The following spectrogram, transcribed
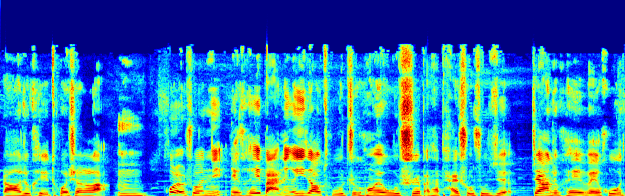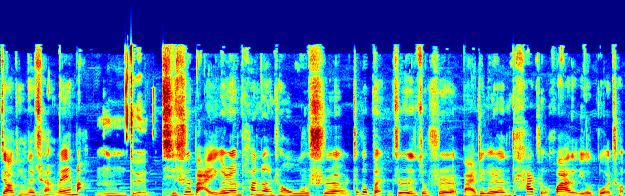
然后就可以脱身了，嗯，或者说你也可以把那个异教徒指控为巫师，把他排除出去，这样就可以维护教廷的权威嘛。嗯，对。其实把一个人判断成巫师，这个本质就是把这个人他者化的一个过程，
